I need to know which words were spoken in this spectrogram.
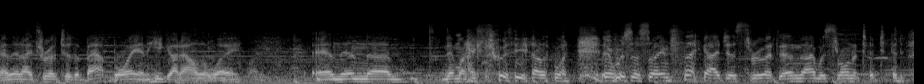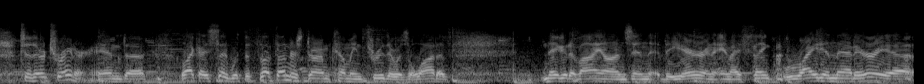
And then I threw it to the bat boy, and he got out of the way. And then, um, then when I threw the other one, it was the same thing. I just threw it, and I was throwing it to, to, to their trainer. And uh, like I said, with the th thunderstorm coming through, there was a lot of negative ions in the air, and, and I think right in that area,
